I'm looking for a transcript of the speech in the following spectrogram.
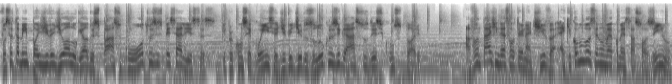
Você também pode dividir o aluguel do espaço com outros especialistas e, por consequência, dividir os lucros e gastos desse consultório. A vantagem dessa alternativa é que, como você não vai começar sozinho,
